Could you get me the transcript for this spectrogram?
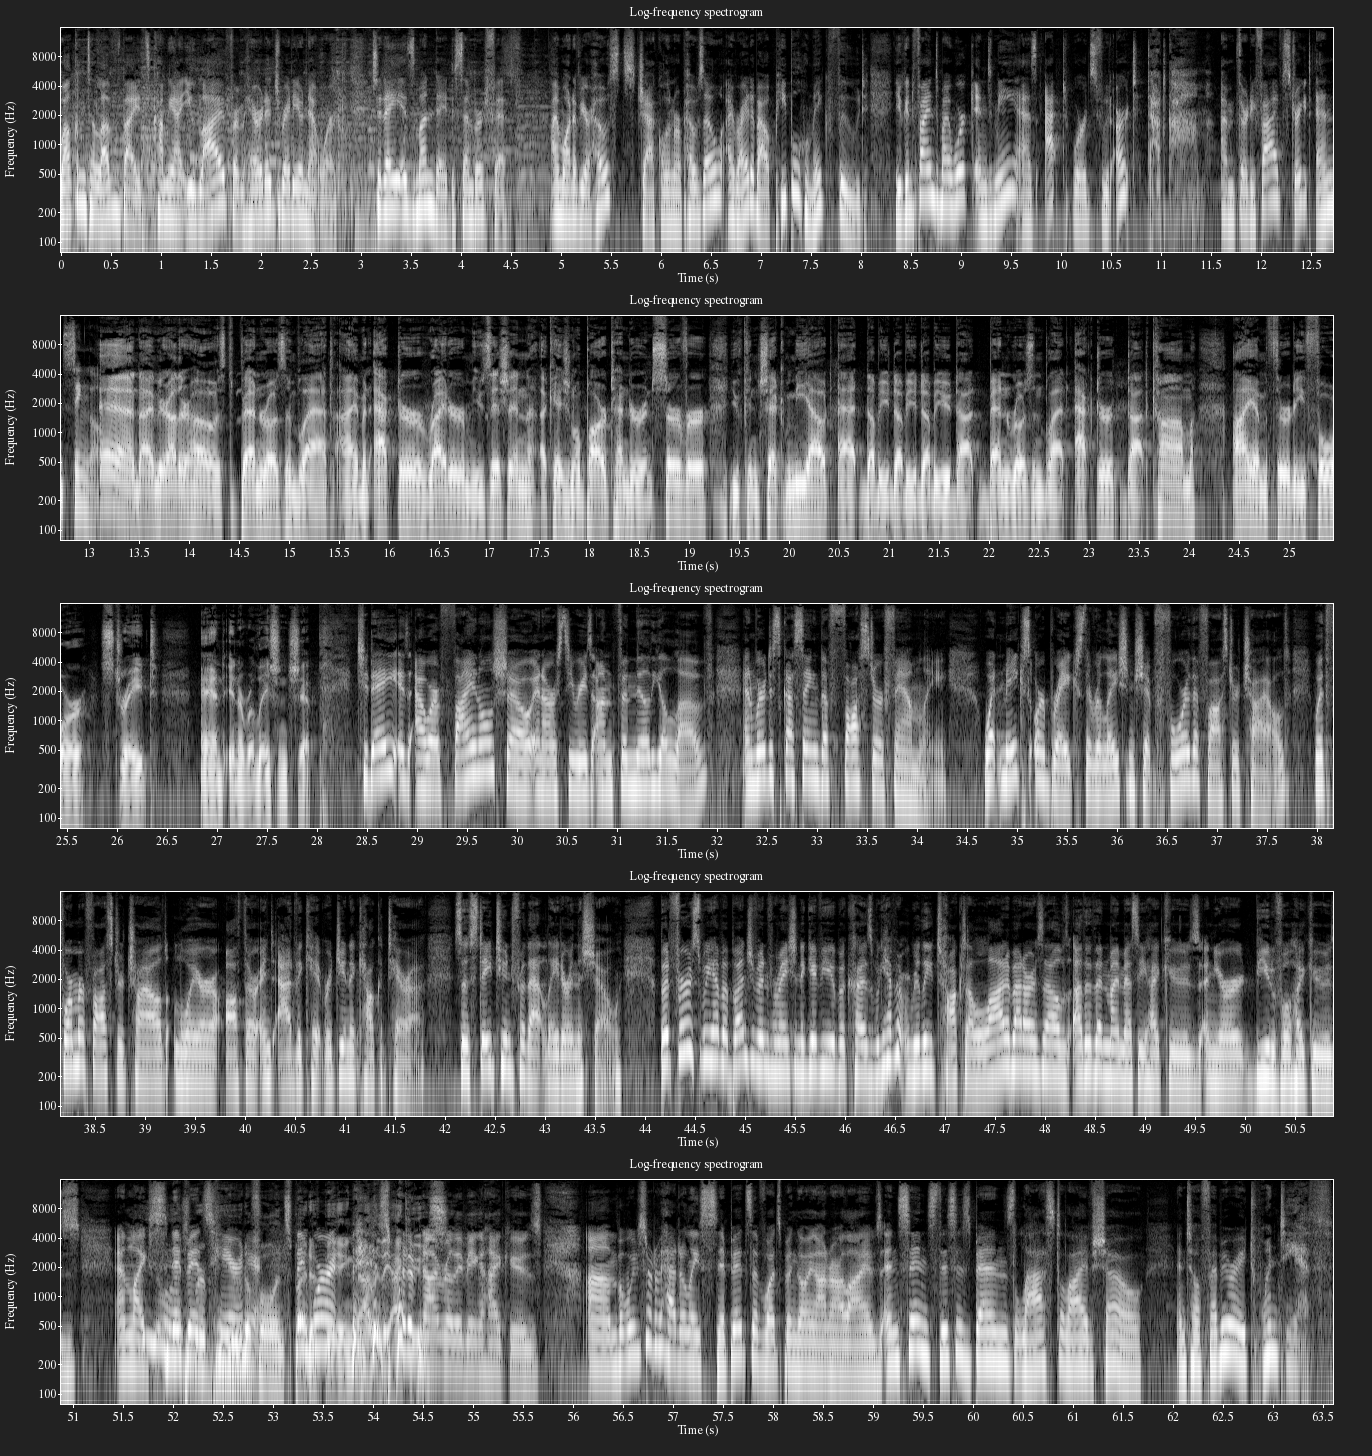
Welcome to Love Bites, coming at you live from Heritage Radio Network. Today is Monday, December 5th. I'm one of your hosts, Jacqueline Raposo. I write about people who make food. You can find my work and me as at wordsfoodart.com. I'm 35, straight, and single. And I'm your other host, Ben Rosenblatt. I'm an actor, writer, musician, occasional bartender, and server. You can check me out at www.benrosenblattactor.com. I am 34, straight, and in a relationship. Today is our final show in our series on familial love, and we're discussing the foster family. What makes or breaks the relationship for the foster child with former foster child lawyer, author, and advocate Regina Calcaterra. So stay tuned for that later in the show. But first, we have a bunch of information to give you because we haven't really talked a lot about ourselves other than my messy haikus and your beautiful haikus and like Yours snippets here and here. beautiful in spite they of weren't- being not really spite of haikus. not really being haikus. Um, but we've sort of had only snippets of what's been going on in our lives. And since this is Ben's last live show until February 20th,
